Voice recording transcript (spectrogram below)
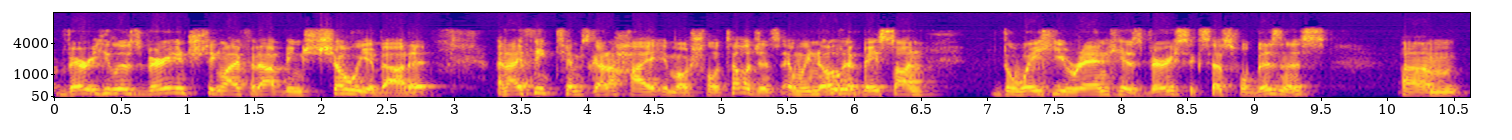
very he lives very interesting life without being showy about it. And I think Tim's got a high emotional intelligence, and we know that based on the way he ran his very successful business, um,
